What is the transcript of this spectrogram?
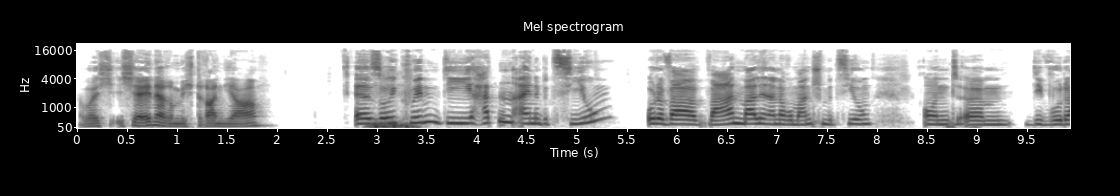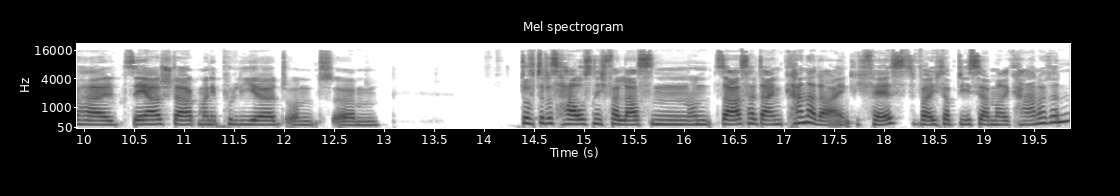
Aber ich, ich erinnere mich dran, ja. Äh, Zoe Quinn, die hatten eine Beziehung oder war, waren mal in einer romantischen Beziehung und ähm, die wurde halt sehr stark manipuliert und ähm, durfte das Haus nicht verlassen und saß halt da in Kanada eigentlich fest, weil ich glaube, die ist ja Amerikanerin.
